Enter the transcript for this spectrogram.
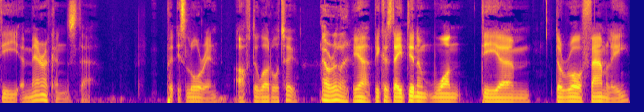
the Americans that put this law in after World War Two. Oh, really? Yeah, because they didn't want the um, the royal family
